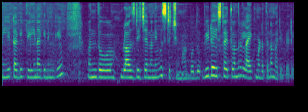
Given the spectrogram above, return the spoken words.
ನೀಟಾಗಿ ಕ್ಲೀನಾಗಿ ನಿಮಗೆ ಒಂದು ಬ್ಲೌಸ್ ಡಿಸೈನ್ನ ನೀವು ಸ್ಟಿಚಿಂಗ್ ಮಾಡ್ಬೋದು. ವಿಡಿಯೋ ಇಷ್ಟ ಆಯಿತು ಅಂದರೆ ಲೈಕ್ ಮಾಡೋದನ್ನು ಮರಿಬೇಡಿ.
